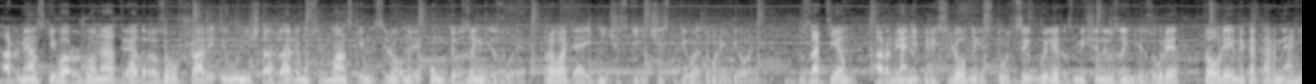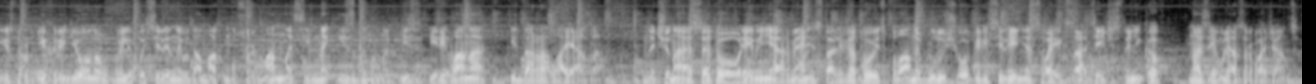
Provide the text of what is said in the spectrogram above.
армянские вооруженные отряды разрушали и уничтожали мусульманские населенные пункты в Зангизуре, проводя этнические чистки в этом регионе. Затем армяне, переселенные из Турции, были размещены в Зангизуре, в то время как армяне из других регионов были поселены в домах мусульман, насильно изгнанных из Еревана и Дара-Лаяза. Начиная с этого времени армяне стали готовить планы будущего переселения своих соотечественников на земли азербайджанцев.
